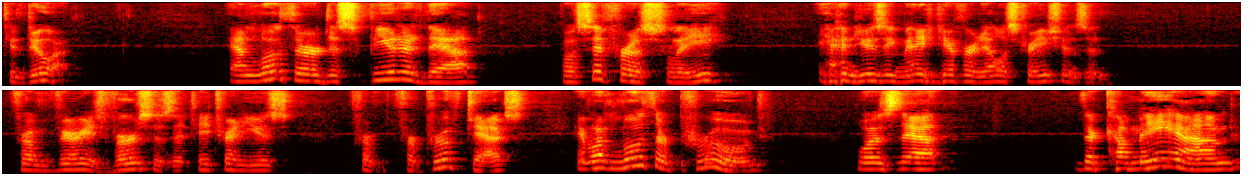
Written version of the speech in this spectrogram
can do it. And Luther disputed that vociferously and using many different illustrations and from various verses that they try to use for, for proof texts. And what Luther proved was that the command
